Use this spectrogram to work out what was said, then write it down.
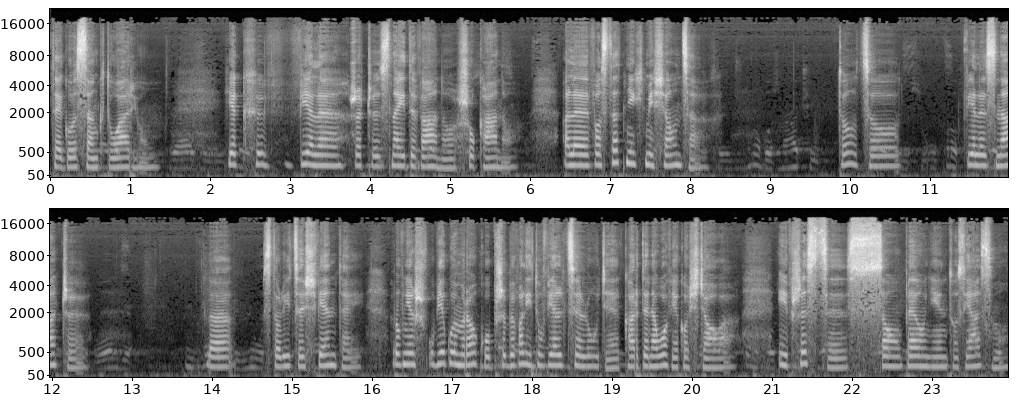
tego sanktuarium, jak wiele rzeczy znajdywano, szukano, ale w ostatnich miesiącach to, co wiele znaczy dla Stolicy Świętej. Również w ubiegłym roku przybywali tu wielcy ludzie, kardynałowie Kościoła i wszyscy są pełni entuzjazmu.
